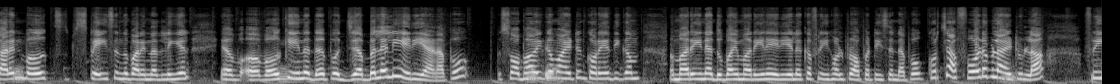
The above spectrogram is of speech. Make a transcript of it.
കറന്റ് വർക്ക് സ്പേസ് എന്ന് പറയുന്നത് അല്ലെങ്കിൽ വർക്ക് ചെയ്യുന്നത് ഇപ്പോൾ ജബലലി ഏരിയ ആണ് അപ്പോൾ സ്വാഭാവികമായിട്ടും കുറേയധികം മറീന ദുബായ് മറീന ഏരിയയിലൊക്കെ ഫ്രീ ഹോൾഡ് പ്രോപ്പർട്ടീസ് ഉണ്ട്. അപ്പോൾ കുറച്ച് അഫോർഡബിൾ ആയിട്ടുള്ള ഫ്രീ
